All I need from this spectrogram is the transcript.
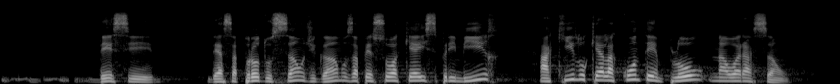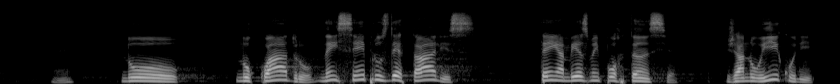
desse, dessa produção, digamos, a pessoa quer exprimir aquilo que ela contemplou na oração. No, no quadro, nem sempre os detalhes têm a mesma importância. Já no ícone,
